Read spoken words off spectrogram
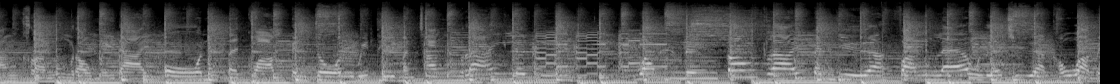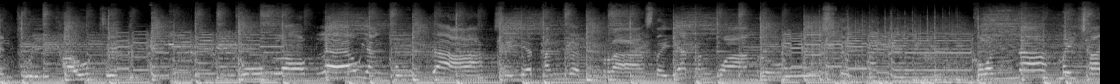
างครั้งเราไม่ได้โอน แต่ความเป็นโจรวิธีมันช่างร้ายลึก วันหนึ่งต้องกลายเป็นเหยื่อฟังแล้วเหลือเชื่อเขาว่าเป็นทุยเขาถึงถูกหลอกแล้วยังถูกด่า เสียทั้งเงินราเสียทั้งความรู้สึกคนนะไม่ใช่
